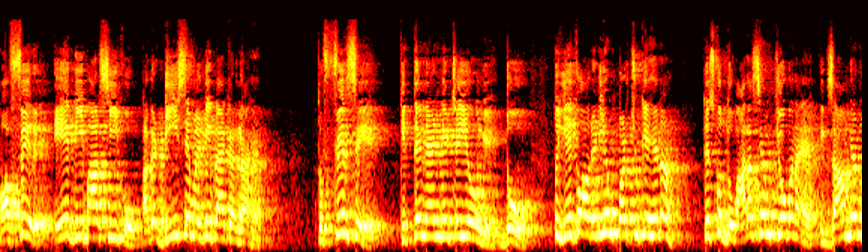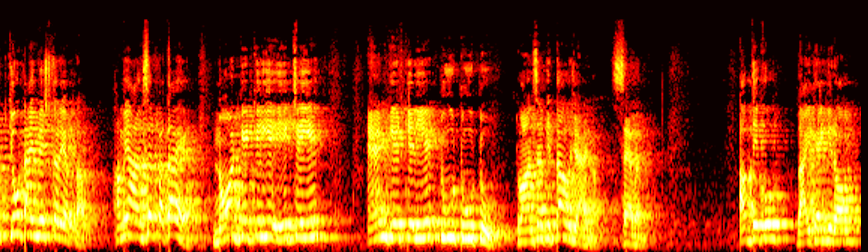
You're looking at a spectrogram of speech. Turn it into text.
और फिर ए बी बार सी को अगर डी से मल्टीप्लाई करना है तो फिर से कितने नैंड गेट चाहिए होंगे? दो। तो ये तो ऑलरेडी हम पढ़ चुके हैं ना। तो इसको दोबारा से हम क्यों बनाए? एग्ज़ाम में हम क्यों टाइम वेस्ट करें अपना? हमें आंसर पता है। नॉट गेट के लिए एक चाहिए एंड गेट के लिए टू टू टू तो आंसर कितना हो जाएगा? सेवन अब देखो राइट है कि रॉन्ग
